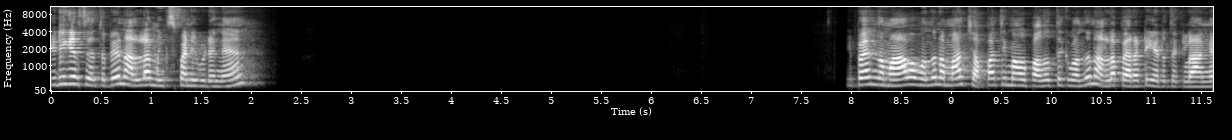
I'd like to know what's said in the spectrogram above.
வினிகர் சேர்த்துட்டு நல்லா மிக்ஸ் பண்ணி விடுங்க. இப்போ இந்த மாவை வந்து நம்ம சப்பாத்தி மாவு பதத்துக்கு வந்து நல்லா பெரட்டி எடுத்துக்கலாங்க.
